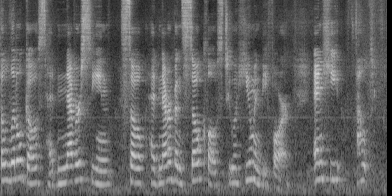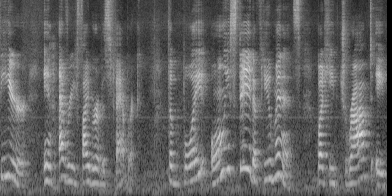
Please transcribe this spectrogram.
The little ghost had never seen so had never been so close to a human before, and he felt fear in every fiber of his fabric. The boy only stayed a few minutes, but he dropped a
